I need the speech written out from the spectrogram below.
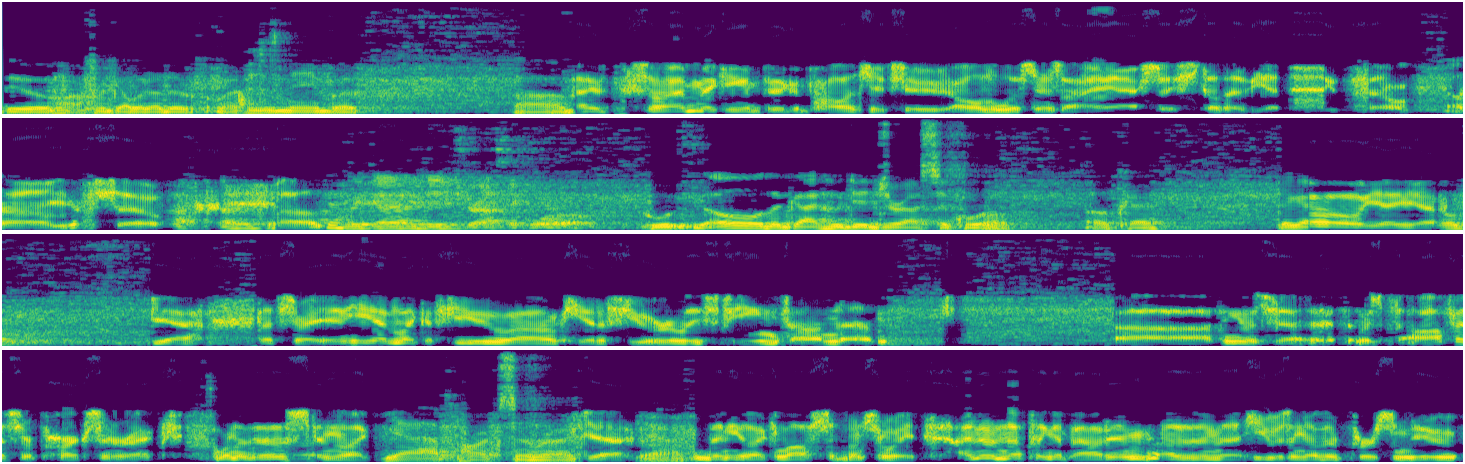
do. I forgot what other what his name, but um, I, so I'm making a big apology to all the listeners. I actually still have yet to see the film. Um, so, uh, the guy who did Jurassic World. who, oh, the guy who did Jurassic World. Okay, the guy. oh yeah, yeah, yeah, that's right. And he had like a few. Um, he had a few early scenes on. Uh, I think it was uh, it was The Office or Parks and Rec, one of those, and like. Yeah, Parks and Rec. Yeah. yeah. And then he like lost a bunch of weight. I know nothing about him other than that he was another person who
